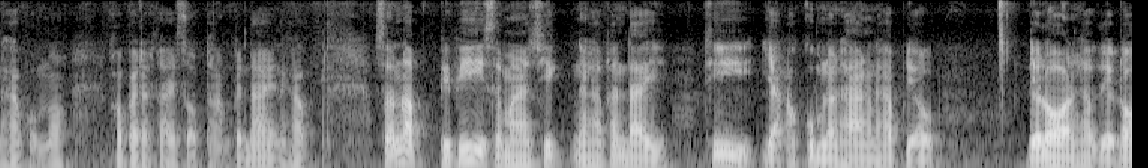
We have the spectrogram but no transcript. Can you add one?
นะครับผมเนาะเข้าไปทักทายสอบถามกันได้นะครับสำหรับพี่ๆสมาชิกนะครับ ท่านใดที่อยากเข้ากลุ่มแนวทางนะครับ เดี๋ยว เดี๋ยวรอนะครับเดี๋ยวรอ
